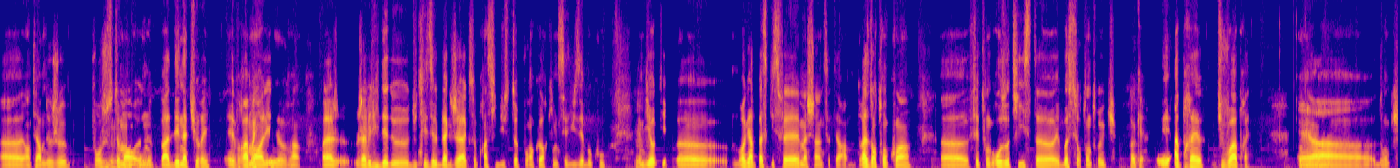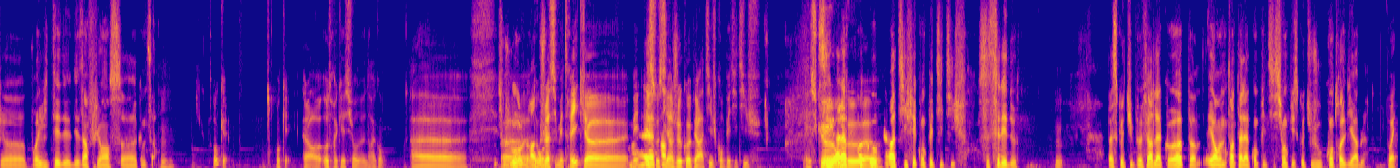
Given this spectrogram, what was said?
euh, en termes de jeu, pour justement euh, ne pas dénaturer et vraiment Ouais. aller. enfin, voilà, j'avais l'idée d'utiliser le blackjack, ce principe du stop ou encore qui me séduisait beaucoup. Elle me Mhm. dit ok, euh, regarde pas ce qui se fait, machin, etc. Reste dans ton coin, fais ton gros autiste euh, et bosse sur ton truc. Et après, tu vois après. Et, euh, donc, euh, pour éviter des, des influences euh, comme ça. Ok. Ok. Alors, autre question, de Dragon. Euh, Toujours euh, le dragon. donc jeu asymétrique, euh, mais est-ce aussi un jeu coopératif compétitif? Est-ce que C'est à la peut fois euh, coopératif et compétitif. C'est c'est les deux. Hmm. Parce que tu peux faire de la coop et en même temps, tu as la compétition puisque tu joues contre le diable. Ouais.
